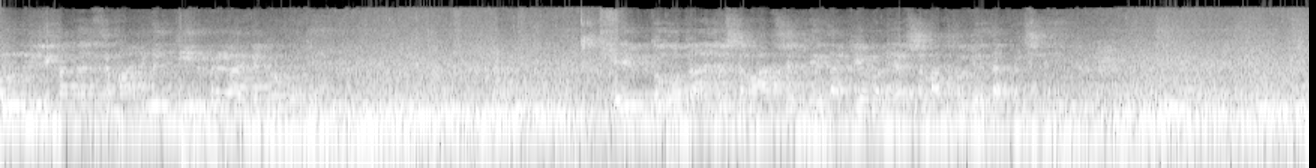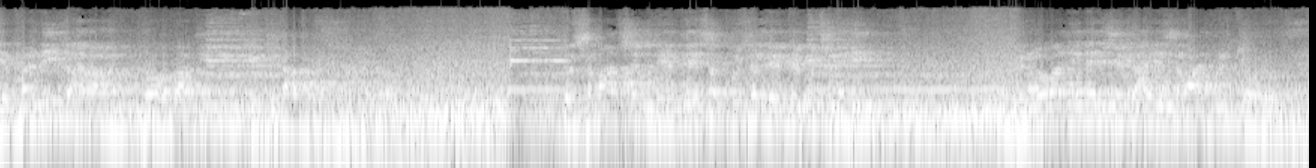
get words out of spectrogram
उन्होंने लिखा था समाज में तीन प्रकार के लोग होते हैं। एक तो होता है जो समाज से देता केवल है, समाज को देता कुछ नहीं। ये मैं नहीं कह रहा हूँ विनोबा जी की किताब है। तो समाज से लेते सब कुछ है, देते कुछ नहीं। विनोबा जी ने इसे कहा, ये समाज में चोर होते हैं।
